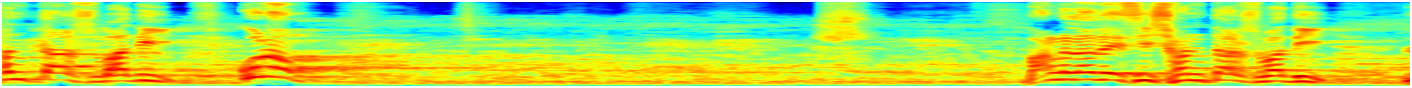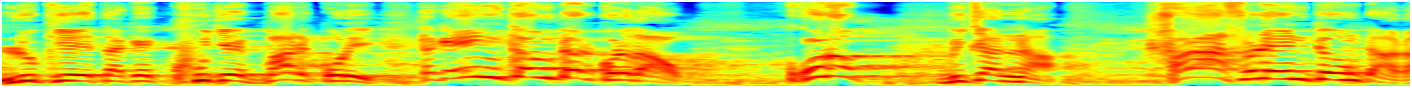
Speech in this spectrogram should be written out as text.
সন্ত্রাসবাদী, কোনো বাংলাদেশি সন্ত্রাসবাদী লুকিয়ে তাকে খুঁজে বার করে, তাকে এনকাউন্টার করে দাও, কোনো বিচার না, সরাসরি এনকাউন্টার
